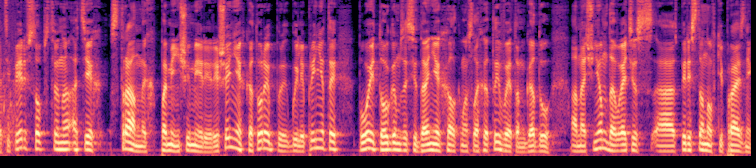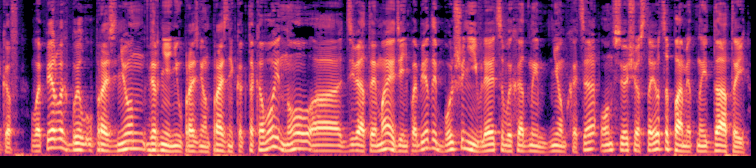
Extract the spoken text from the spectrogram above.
А теперь, собственно, о тех странных, по меньшей мере, решениях, которые были приняты по итогам заседания Халк Маслахаты в этом году. А начнем давайте с, а, перестановки праздников. Во-первых, был упразднен, вернее, не упразднен праздник как таковой, но а, 9 мая, День Победы, больше не является выходным днем, хотя он все еще остается памятной датой.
